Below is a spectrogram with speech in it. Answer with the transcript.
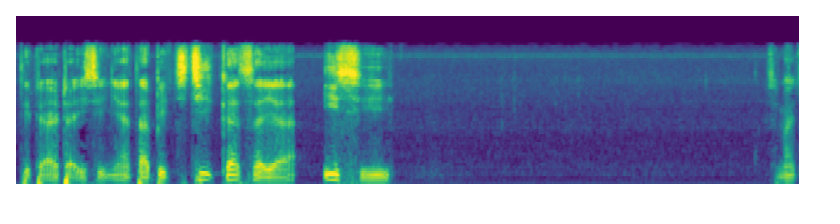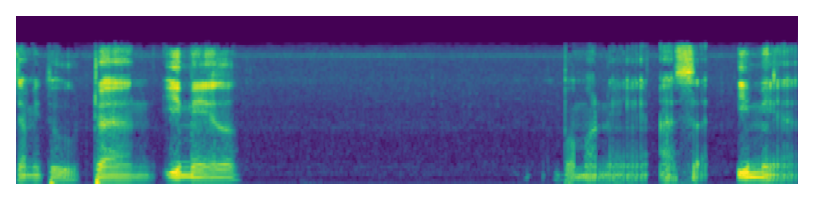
tidak ada isinya. Tapi jika saya isi semacam itu. Dan email umpamanya asa email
